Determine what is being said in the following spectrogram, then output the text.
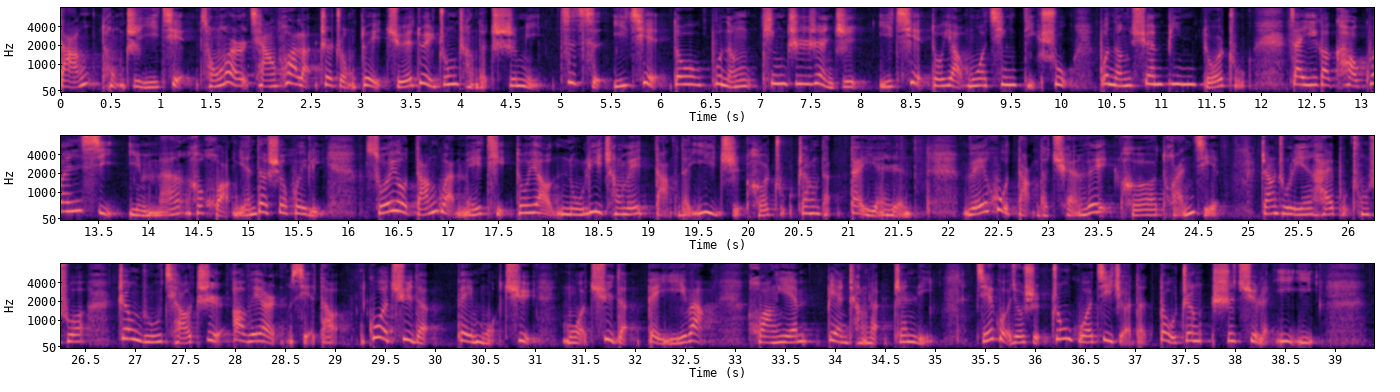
党统治一切，从而强化了这种对绝对忠诚的痴迷。自此，一切都不能听之任之，一切都要摸清底数，不能喧宾夺主。在一个靠关系、隐瞒和谎言的社会里，所有党管媒体都要努力成为党的意志和主张的代言人，维护党的权威和团结。张竹林还补充说：“正如乔治·奥威尔写道，过去的。”被抹去，抹去的被遗忘，谎言变成了真理，结果就是中国记者的斗争失去了意义。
